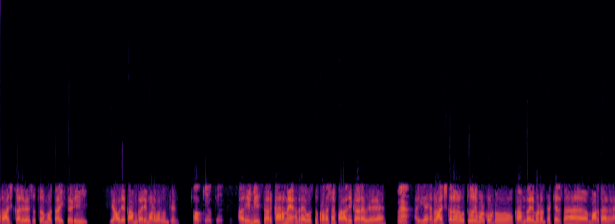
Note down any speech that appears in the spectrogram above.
ರಾಜ ಕಾಲುವೆ ಸುತ್ತಮುತ್ತ ಈ ಕಡಿ ಯಾವುದೇ ಕಾಮಗಾರಿ ಮಾಡಬಾರ್ದು ಅಂತ ಹೇಳಿ ಆದ್ರೆ ಇಲ್ಲಿ ಸರ್ಕಾರನೇ ಅಂದ್ರೆ ವಸ್ತು ಪ್ರದರ್ಶನ ಪ್ರಾಧಿಕಾರವೇ ಏನ್ ರಾಜ ಕಾಲುವೆ ಒತ್ತುವರಿ ಮಾಡ್ಕೊಂಡು ಕಾಮಗಾರಿ ಮಾಡುವಂತ ಕೆಲಸ ಮಾಡ್ತಾ ಇದಾರೆ.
